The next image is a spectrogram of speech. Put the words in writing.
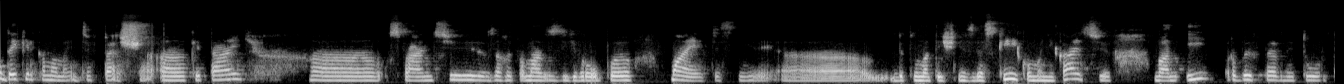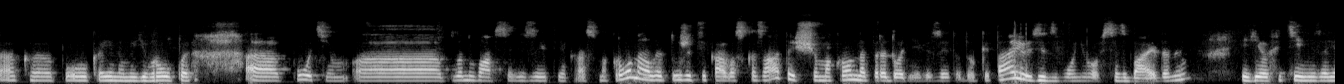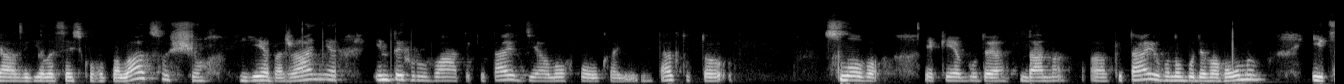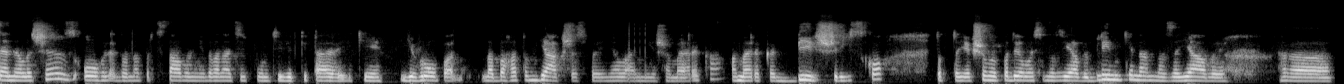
Ну, декілька моментів. Перше, е, Китай е, з Францією, зокрема з Європою, має тісні е, дипломатичні зв'язки і комунікацію. Ван і робив певний тур так по країнам Європи. Потім планувався візит якраз Макрона, але дуже цікаво сказати, що Макрон напередодні візиту до Китаю зідзвонювався з Байденом. Є офіційні заяви від Єлисейського палацу, що є бажання інтегрувати Китай в діалог по Україні. Так, тобто слово, яке буде дано Китаю, воно буде вагомим, і це не лише з огляду на представлені 12 пунктів від Китаю, які Європа набагато м'якше сприйняла ніж Америка. Америка більш різко. Тобто, якщо ми подивимося на заяви Блінкіна, на заяви. Е,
